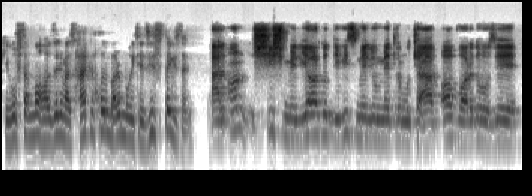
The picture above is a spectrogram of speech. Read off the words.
که گفتن ما حاضریم از حق خودمون برای محیط زیست بگذاریم. الان 6 میلیارد و 200 میلیون متر مکعب آب وارد حوزه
